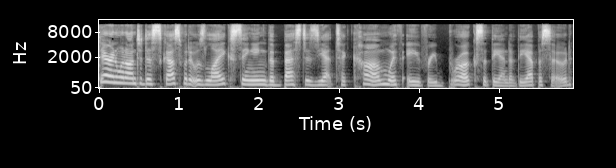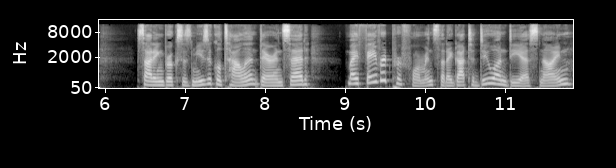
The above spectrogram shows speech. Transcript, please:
Darren went on to discuss what it was like singing The Best Is Yet to Come with Avery Brooks at the end of the episode. Citing Brooks's musical talent, Darren said, My favorite performance that I got to do on DS9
